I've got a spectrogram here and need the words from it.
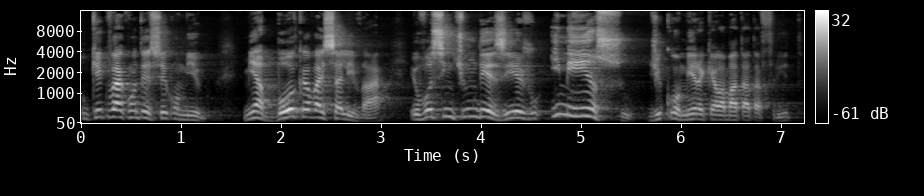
o que, que vai acontecer comigo? Minha boca vai salivar, eu vou sentir um desejo imenso de comer aquela batata frita.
